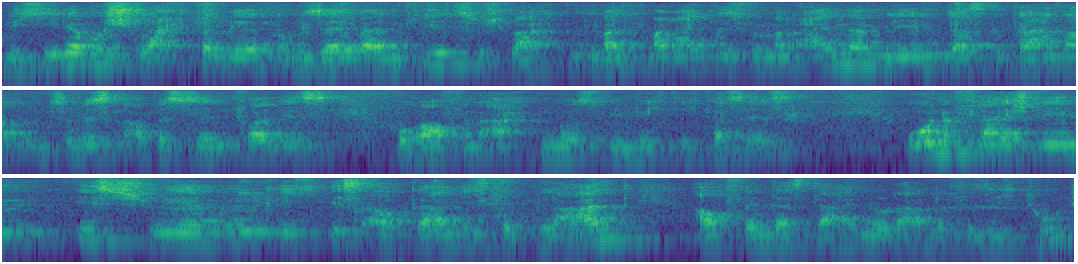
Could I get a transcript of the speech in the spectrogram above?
nicht jeder muss Schlachter werden, um selber ein Tier zu schlachten. Manchmal reicht es, wenn man einmal im Leben das getan hat, um zu wissen, ob es sinnvoll ist, worauf man achten muss, wie wichtig das ist. Ohne Fleisch leben ist schwer möglich, ist auch gar nicht geplant, auch wenn das der eine oder andere für sich tut.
